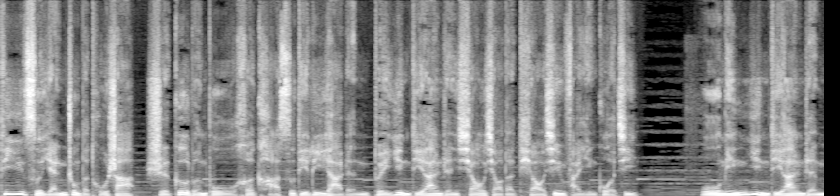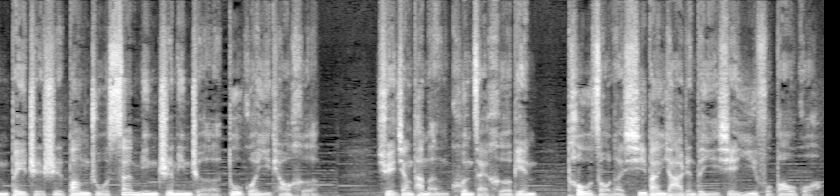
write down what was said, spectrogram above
第一次严重的屠杀是哥伦布和卡斯蒂利亚人对印第安人小小的挑衅反应过激。五名印第安人被指示帮助三名殖民者渡过一条河，却将他们困在河边，偷走了西班牙人的一些衣服包裹。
